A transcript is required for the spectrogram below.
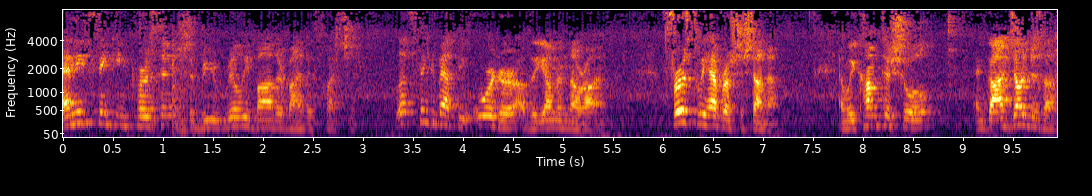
Any thinking person should be really bothered by this question. Let's think about the order of the Yom Nara'im. First, we have Rosh Hashanah and we come to shul, and God judges us.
